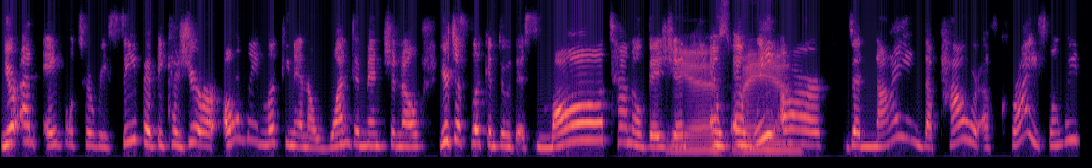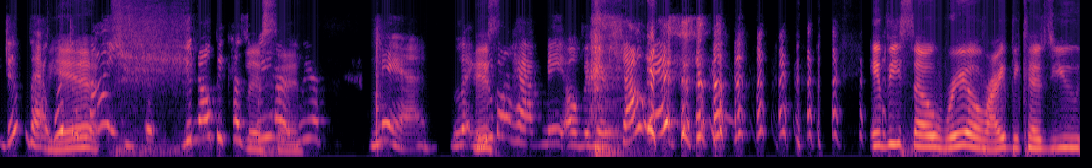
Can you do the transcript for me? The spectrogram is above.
you're unable to receive it because you're only looking in a one dimensional, you're just looking through this small tunnel vision. Yes, and, and we are denying the power of Christ when we do that. We're denying it, you know, because Listen. we are, we're, man, you gonna have me over here shouting. it be so real, right? Because you,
